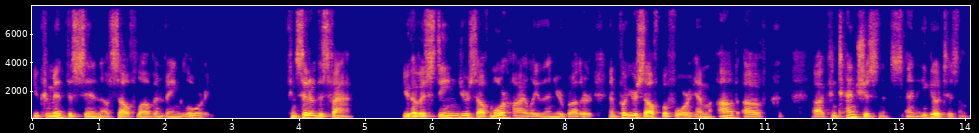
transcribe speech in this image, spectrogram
you commit the sin of self love and vainglory? Consider this fact you have esteemed yourself more highly than your brother and put yourself before him out of uh, contentiousness and egotism.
